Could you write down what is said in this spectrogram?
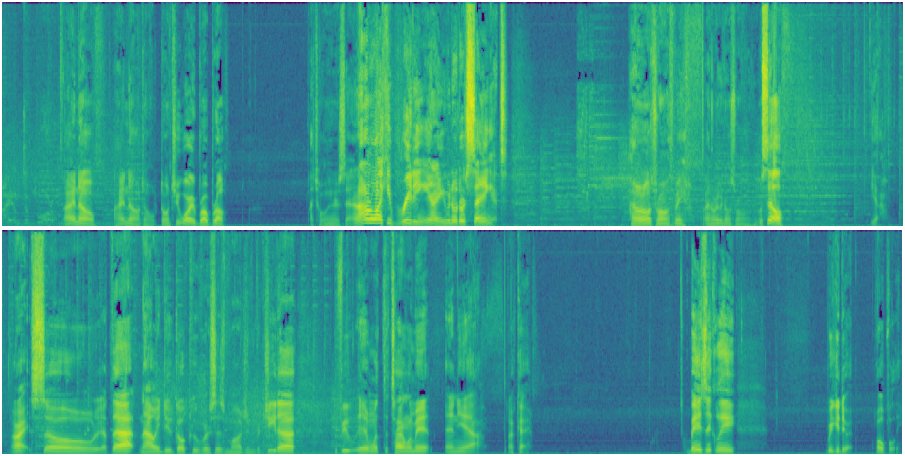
I am Dabura. I know. I know. Don't don't you worry, bro, bro. I totally understand. And I don't know why I keep reading. I don't even know they're saying it. I don't know what's wrong with me. I don't even know what's wrong with me. But still, yeah. All right. So we got that. Now we do Goku versus Majin Vegeta. Defeat him with the time limit, and yeah. Okay. Basically, we could do it. Hopefully.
